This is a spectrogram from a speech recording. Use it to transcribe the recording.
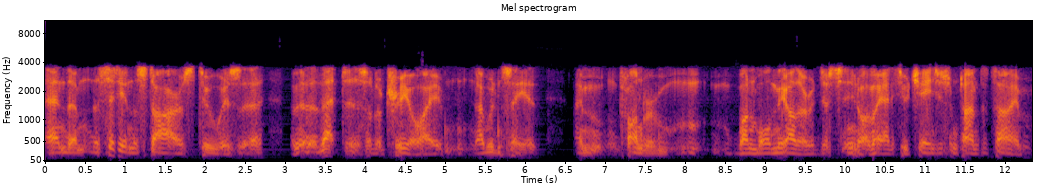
and um, the City and the Stars too is uh, that uh, sort of trio. I I wouldn't say it. I'm fonder of one more than the other. It just you know my attitude changes from time to time.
